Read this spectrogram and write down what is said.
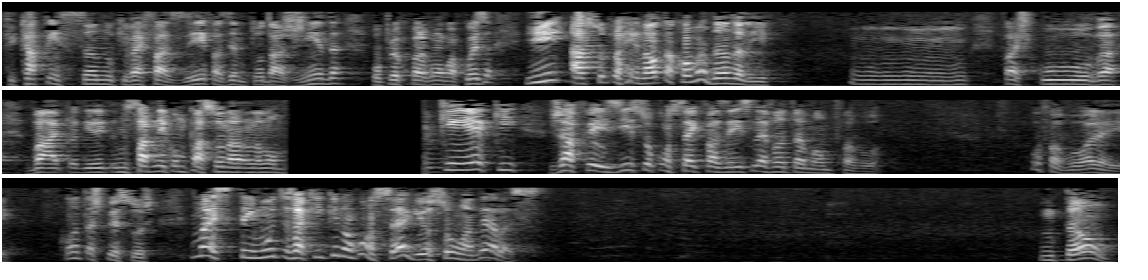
ficar pensando no que vai fazer, fazendo toda a agenda, ou preocupar com alguma coisa, e a suprarrenal está comandando ali. Hum, faz curva, vai para a direita, não sabe nem como passou na, na lombar. Quem é que já fez isso ou consegue fazer isso? Levanta a mão, por favor. Por favor, olha aí. Quantas pessoas? Mas tem muitas aqui que não conseguem, eu sou uma delas. Então,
